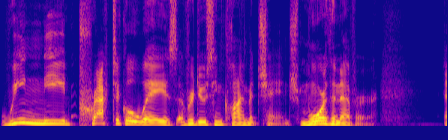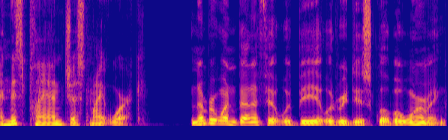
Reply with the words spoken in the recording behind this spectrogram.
We need practical ways of reducing climate change more than ever, and this plan just might work. Number one benefit would be it would reduce global warming,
